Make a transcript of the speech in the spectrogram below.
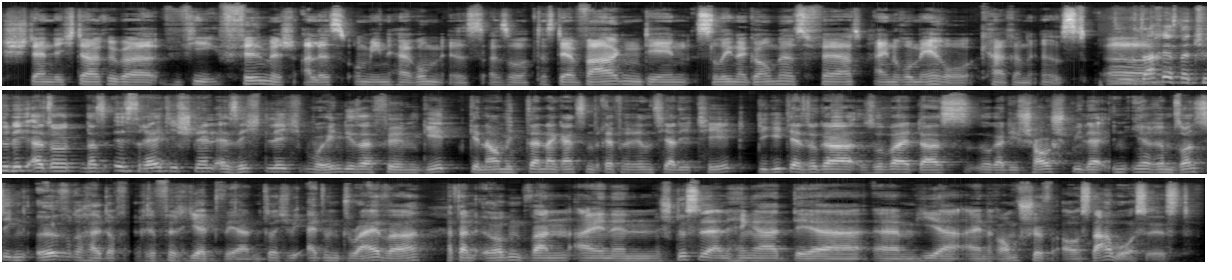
ständig darüber, wie filmisch alles um ihn herum ist. Also, dass der Wagen, den Selena Gomez fährt, ein Romero-Karren ist. Die Sache ist natürlich, also das ist relativ schnell ersichtlich, wohin dieser Film geht, genau mit seiner ganzen Referenzialität. Die geht ja sogar so weit, dass sogar die Schauspieler in ihrem sonstigen Oeuvre halt auch referiert werden. Zum Beispiel Adam Driver hat dann irgendwann einen Schlüsselanhänger, der ähm, hier ein Raumschiff aus Star Wars ist.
